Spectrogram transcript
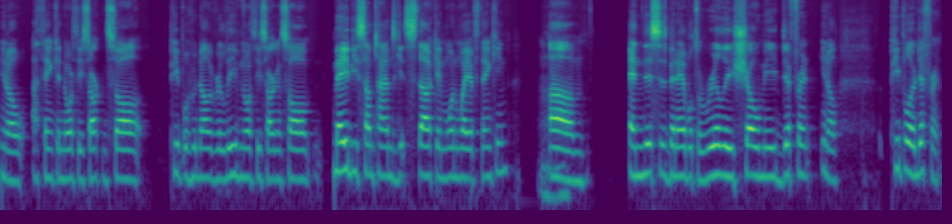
you know i think in northeast arkansas people who never leave northeast arkansas maybe sometimes get stuck in one way of thinking Mm-hmm. um and this has been able to really show me different you know people are different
